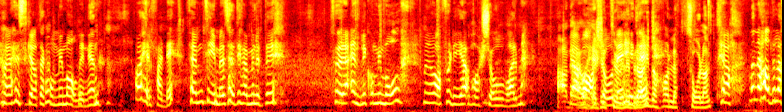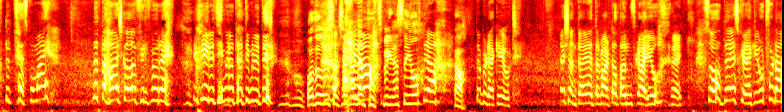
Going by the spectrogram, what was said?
Og jeg husker at jeg kom i mållinjen. Jeg var helt ferdig. Fem timer, 35 minutter før jeg endelig kom i mål. Men det var fordi jeg var så varm. Ja, Det er jo helt utrolig bra bragd å ha løpt så langt. Ja, men jeg hadde lagt et press på meg. Dette her skal jeg fullføre i 4 timer og 30 minutter. Og du hadde selvsagt hatt en tidsbegrensning òg. Ja, Ja. det burde jeg ikke gjort. Jeg skjønte etter hvert at den sklei jo vekk. Så det skulle jeg ikke gjort, for da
